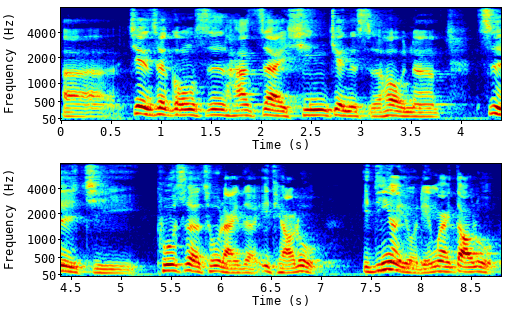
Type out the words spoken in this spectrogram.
呃建设公司它在新建的时候呢自己铺设出来的一条路，一定要有连外道路，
